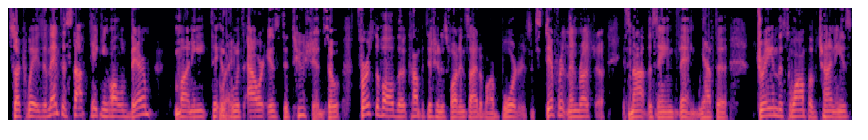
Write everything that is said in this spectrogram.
such ways, and then to stop taking all of their money to Right. influence our institutions. So first of all, the competition is fought inside of our borders. It's different than Russia. It's not the same thing. We have to drain the swamp of Chinese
